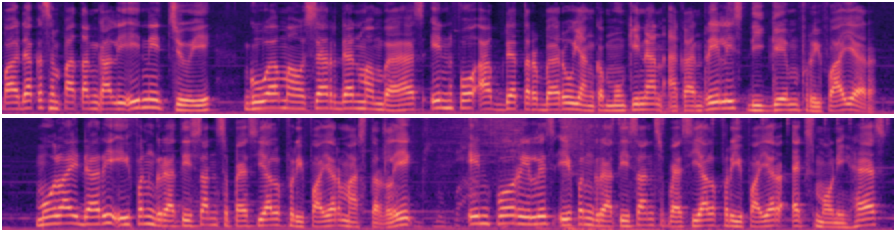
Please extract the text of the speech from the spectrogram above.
pada kesempatan kali ini cuy, gua mau share dan membahas info update terbaru yang kemungkinan akan rilis di game Free Fire. Mulai dari event gratisan spesial Free Fire Master League, info rilis event gratisan spesial Free Fire X Money Hash,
